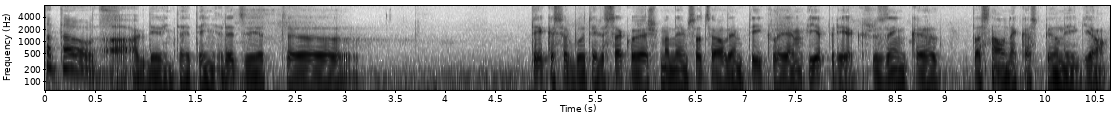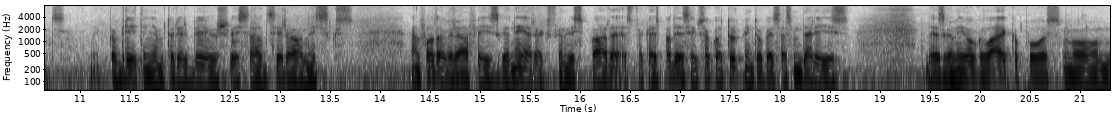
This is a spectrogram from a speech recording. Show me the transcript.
pat daudz. Ak, deviņi tētiņi, redziet. Uh tie, kas varbūt ir sekojuši maniem sociālajiem tīkliem iepriekš, zina, ka tas nav nekas pilnīgi jauns. Pa brītiņam tur ir bijušas visādas ironiskas gan fotografijas, gan ieraksts, gan vispārējais. Es patiesībā sakot, turpinu to, ko es esmu darījis diezgan ilgu laika posmu, un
